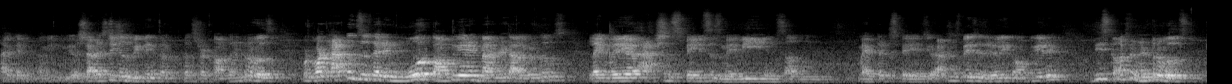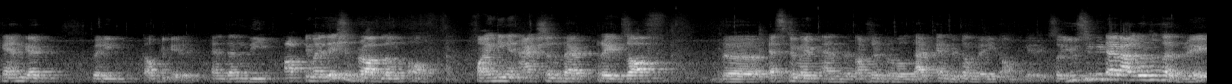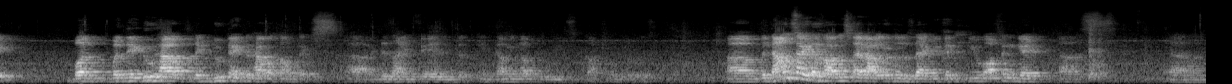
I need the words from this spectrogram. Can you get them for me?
I can, I mean, you're statisticians, we can construct constant intervals. But what happens is that in more complicated bandit algorithms, like where your action space is maybe in some metric space, your action space is really complicated. These constant intervals can get very complicated, and then the optimization problem of finding an action that trades off the estimate and the constant interval that can become very complicated. So UCB type algorithms are great, but but they do have they do tend to have a complex uh, design phase in, the, in coming up with these constant intervals. Um, the downside of Robbins type algorithms is that you can you often get uh, um,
